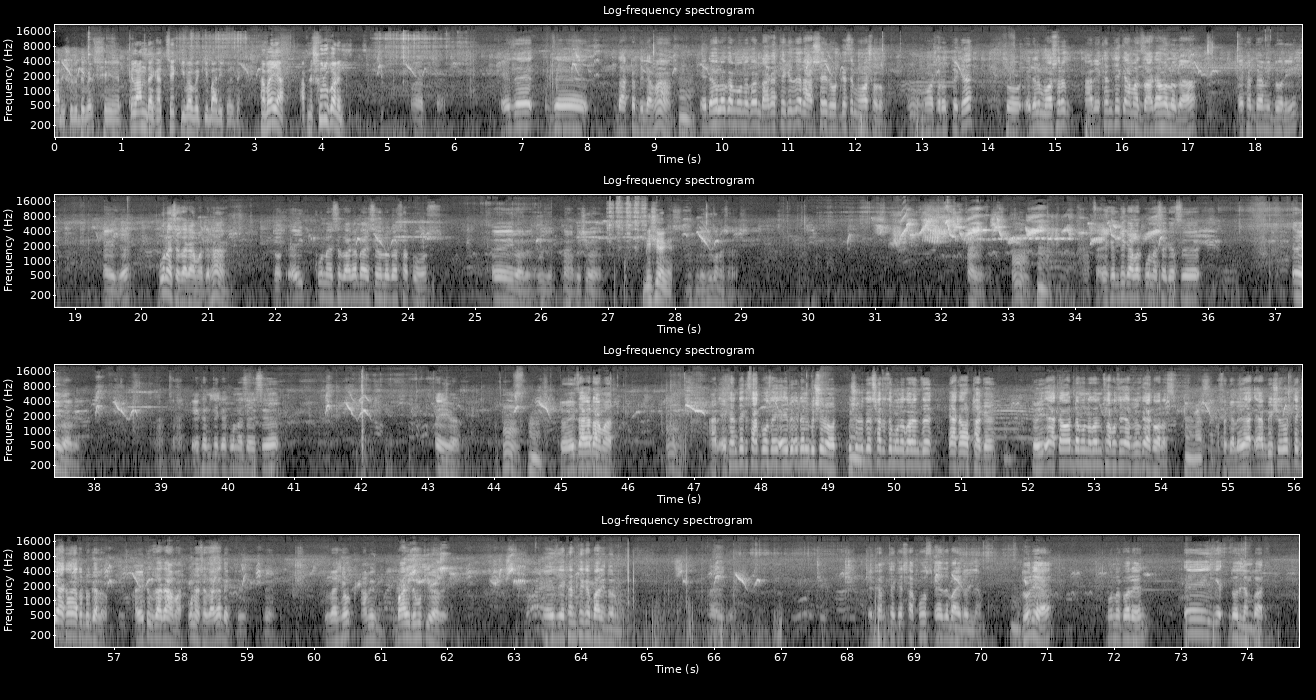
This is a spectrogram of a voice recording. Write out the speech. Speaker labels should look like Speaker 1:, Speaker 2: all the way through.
Speaker 1: বাড়ি শুরু দেবে। সে প্ল্যান দেখাচ্ছে কীভাবে কি বাড়ি করবে। হ্যাঁ ভাইয়া আপনি শুরু করেন।
Speaker 2: আচ্ছা। এই যে যে ডাক্তার দিলাম হ্যাঁ? এটা হলো মনে করেন ঢাকা থেকে যে রাজশাহী রোড গেছে মহাসড়ক। মহাসড়ক থেকে। তো এটা হলো মহাসড়ক। আর এখান থেকে আমার জায়গা হলো গা এখান থেকে আমি দৌড়ি এই যে কোন আছে জায়গা আমাদের হ্যাঁ? তো এই কোন আছে জায়গাটা আছে হলো গা সাপোজ এইভাবে বুঝলেন? না বেশি হয়ে গেল।
Speaker 1: বেশি হয়ে গেছে।
Speaker 2: বেশি কোন আছে এই যে, হুম। আচ্ছা এখান থেকে আবার কোন আসা গেছে? এইভাবে। আচ্ছা এখান থেকে কোন আসা গেছে? এইভাবে। হুম। তো এই জায়গাটা আমার। হুম। আর এখান থেকে সাপোজ এই এটা বিশ্ব রোড বিশ্ব রোডের সাথে মনে করেন যে এক আওয়ার থাকে। তো এই এক আওয়ারটা মনে করেন সাপোজ এতটুকু এক আওয়ার আছে।
Speaker 1: আচ্ছা
Speaker 2: গেলে। বিশ্ব রোড থেকে এক আওয়ার এতটুকু গেল। আর এইটুকু জায়গা আমার। কোন আছে জায়গা দেখতে। তো যাই হোক আমি বাড়ি দেবো কীভাবে? এই যে এখান থেকে বাড়ি ধরবো। এই যে। এখান থেকে সাপোজ এই যে বাড়ি ধরলাম। ধরে মনে করেন এই যে ধরলাম বাড়ি।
